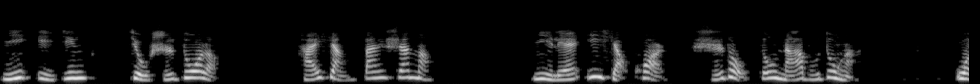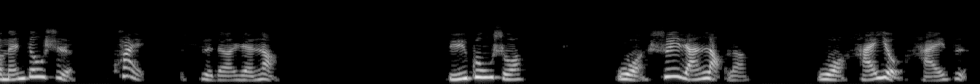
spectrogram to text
你已经九十多了，还想搬山吗？你连一小块石头都拿不动啊！我们都是快死的人了。”愚公说：“我虽然老了，我还有孩子，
